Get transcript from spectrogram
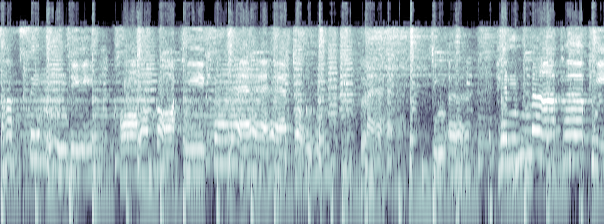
ทรัพย์สิ้นดี ขอกอดที่แก้จนแปลจริงเออ เห็นหน้าเธอพี่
